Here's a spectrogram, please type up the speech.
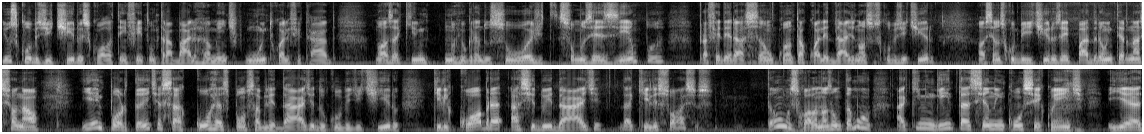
E os clubes de tiro, escola, têm feito um trabalho realmente muito qualificado. Nós aqui no Rio Grande do Sul hoje somos exemplo para a federação quanto à qualidade dos nossos clubes de tiro. Nós temos clubes de tiros aí padrão internacional. E é importante essa corresponsabilidade do clube de tiro, que ele cobra a assiduidade daqueles sócios. Então, escola, nós não estamos. Aqui ninguém está sendo inconsequente. E, a,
